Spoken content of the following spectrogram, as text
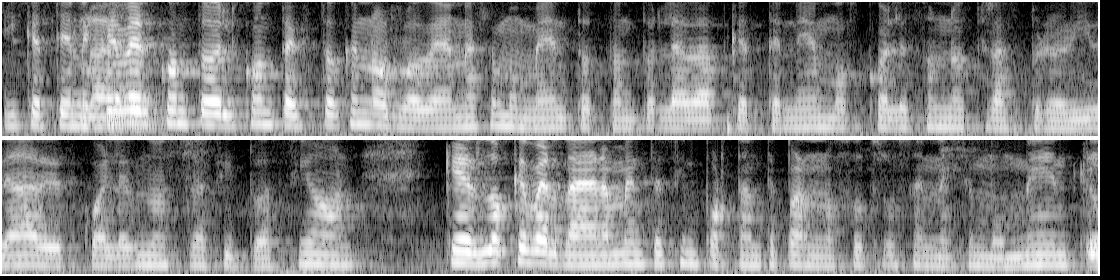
Y que tiene que ver con todo el contexto que nos rodea en ese momento, tanto la edad que tenemos, cuáles son nuestras prioridades, cuál es nuestra situación, qué es lo que verdaderamente es importante para nosotros en ese momento,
